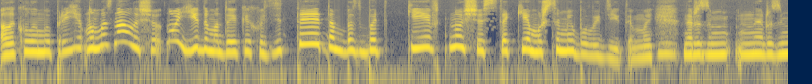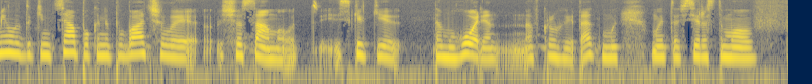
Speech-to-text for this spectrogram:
Але коли ми приїхали, ну ми знали, що ну їдемо до якихось дітей там без батьків, ну щось таке. Ми ж самі були діти. Ми не розумі, не розуміли до кінця, поки не побачили, що саме, от скільки там горя навкруги. Так, ми ми то всі ростемо в,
